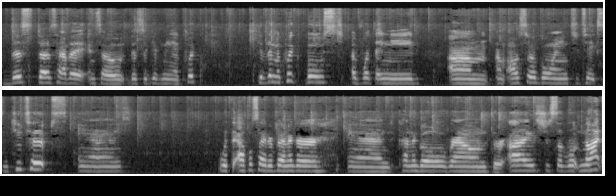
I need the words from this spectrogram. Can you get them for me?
this does have it, and so this will give me a quick give them a quick boost of what they need. Um, I'm also going to take some Q-tips and with the apple cider vinegar and kind of go around their eyes just a little, not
